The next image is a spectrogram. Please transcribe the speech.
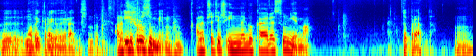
e, nowej Krajowej Rady Sądownictwa. Ale ich przecież, rozumiem. Mhm. Ale przecież innego KRS-u nie ma. To prawda. Mhm.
